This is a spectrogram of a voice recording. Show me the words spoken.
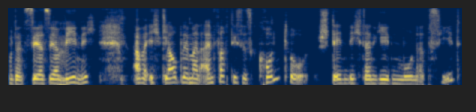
oder sehr sehr mhm. wenig, aber ich glaube, wenn man einfach dieses Konto ständig dann jeden Monat sieht,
